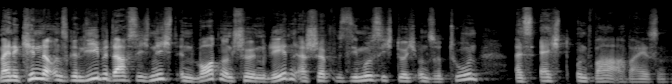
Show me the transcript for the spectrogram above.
Meine Kinder, unsere Liebe darf sich nicht in Worten und schönen Reden erschöpfen, sie muss sich durch unsere Tun als echt und wahr erweisen.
